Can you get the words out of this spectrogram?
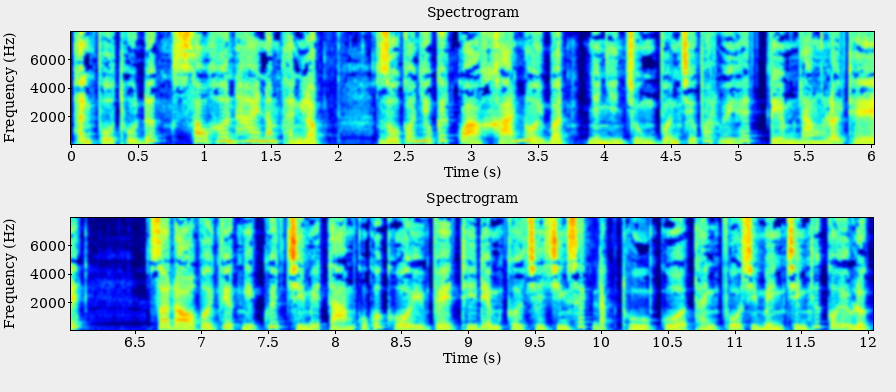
thành phố Thủ Đức sau hơn 2 năm thành lập, dù có nhiều kết quả khá nổi bật nhưng nhìn chung vẫn chưa phát huy hết tiềm năng lợi thế. Do đó, với việc nghị quyết 98 của Quốc hội về thí điểm cơ chế chính sách đặc thù của thành phố Hồ Chí Minh chính thức có hiệu lực,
